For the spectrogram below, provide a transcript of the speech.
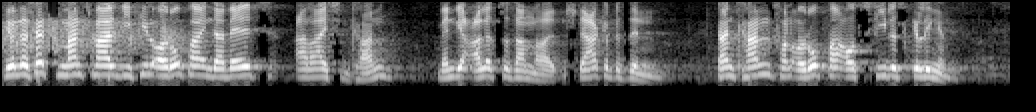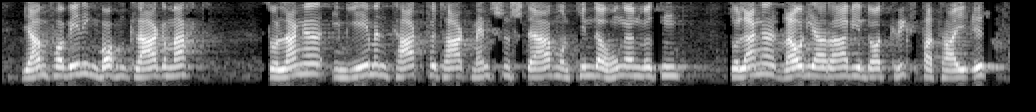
Wir unterschätzen manchmal, wie viel Europa in der Welt erreichen kann, wenn wir alle zusammenhalten, Stärke besinnen. Dann kann von Europa aus vieles gelingen. Wir haben vor wenigen Wochen klargemacht, solange im Jemen Tag für Tag Menschen sterben und Kinder hungern müssen, Solange Saudi-Arabien dort Kriegspartei ist,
